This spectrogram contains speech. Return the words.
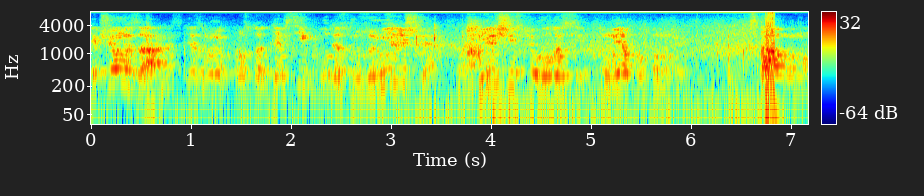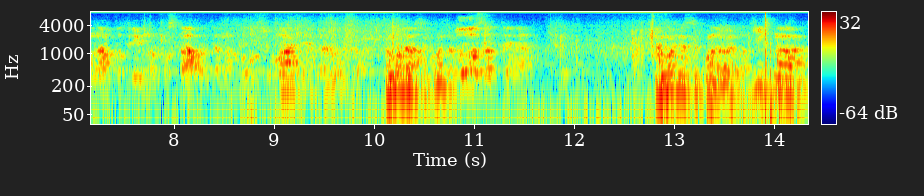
Якщо ми зараз, я зрозумів, просто для всіх буде зрозуміліше більшістю голосів. Тому я пропоную. Ставимо, нам потрібно поставити на голосування. А можна секунду? Хто за те, А можна секунду? От Дійсно,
